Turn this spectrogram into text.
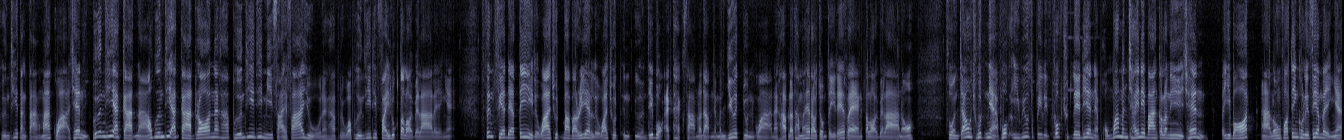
พื้นที่ต่างๆ มากกว่า เช่น พื้นที่อากาศหนาว พื้นที่อากาศร้อนนะครับ พื้นที่ที่มีสายฟ้าอยู่นะครับ หรือว่าพื้นที่ที่ไฟลุกตลอดเวลาอะไรอย่างเงี้ยซึ่ง f i e r d e t y หรือว่าชุด Barbarian หรือว่าชุดอื่นๆ ที่บวก a c t a c 3 ระดับเนี่ยมันยืดหยุ่นกว่านะครับ แล้วทำให้เราโจมตีได้แรงตลอดเวลาเนาะส่วนเจ้าชุดเนี่ย พวก Evil Spirit พวกชุด Radiant เนี่ย ผมว่ามันใช้ในบางกรณี เช่น ตีบอส อ่าลงฟอร์ติ้งโคลิเซียมอะไรอย่างเงี้ย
